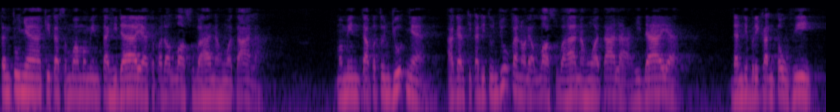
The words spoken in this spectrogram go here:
Tentunya kita semua meminta hidayah kepada Allah subhanahu wa ta'ala. Meminta petunjuknya agar kita ditunjukkan oleh Allah Subhanahu wa taala hidayah dan diberikan taufik.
